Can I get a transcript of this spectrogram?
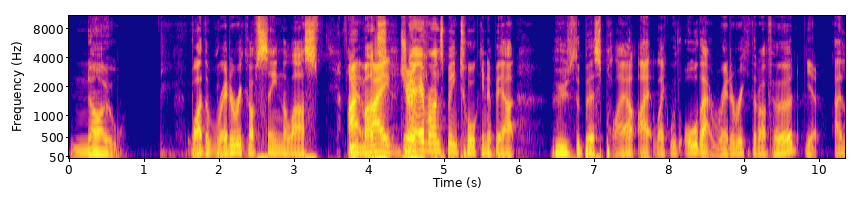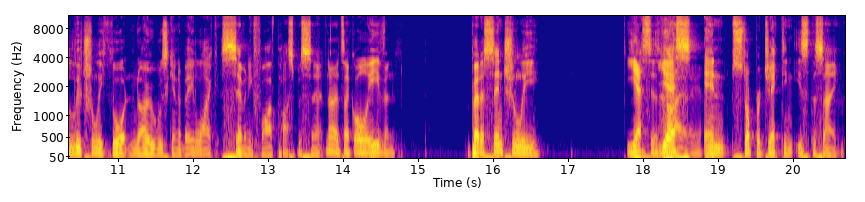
no. By the rhetoric I've seen the last few I- months, I you know, everyone's been talking about who's the best player. I like with all that rhetoric that I've heard. Yeah. I literally thought no was going to be like seventy five plus percent, No, it's like all even. but essentially Yes is yes, higher. and stop projecting is the same.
